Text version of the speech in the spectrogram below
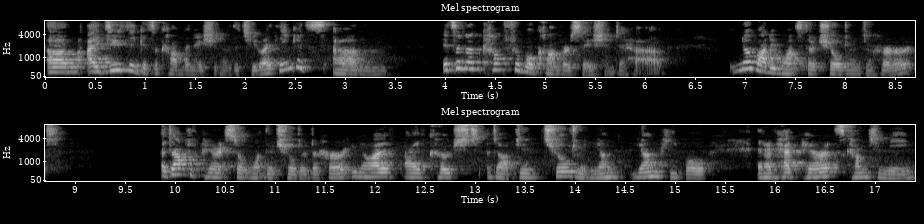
um, I do think it's a combination of the two. I think it's, um, it's an uncomfortable conversation to have. Nobody wants their children to hurt adoptive parents don't want their children to hurt. You know, I've I've coached adopted children, young young people, and I've had parents come to me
